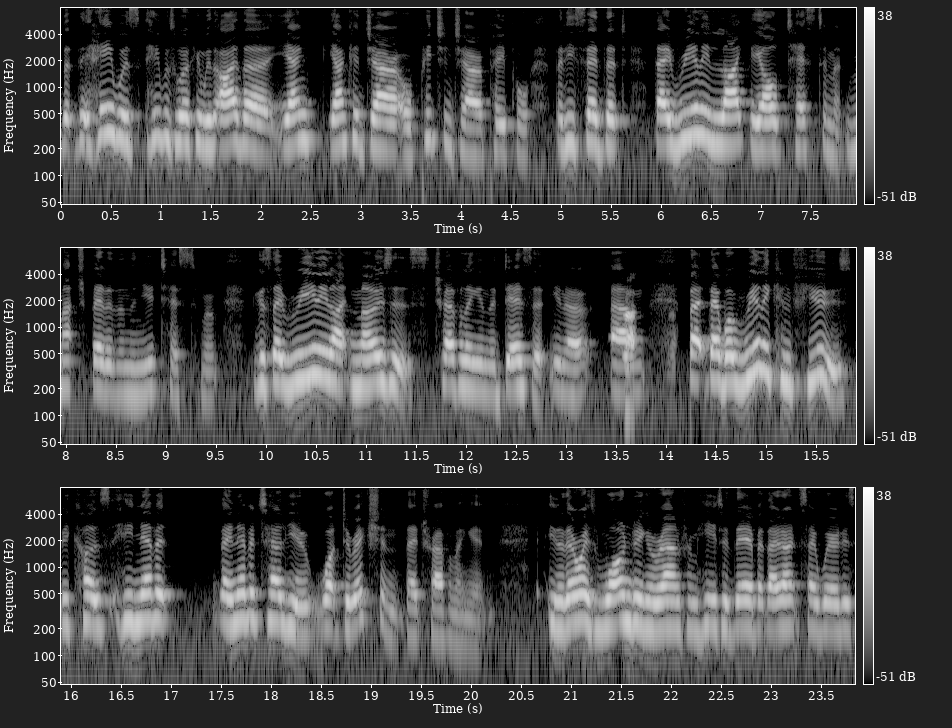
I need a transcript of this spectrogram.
but the, he was he was working with either Yank, Yankunytjatjara or Pitjantjatjara people, but he said that they really liked the Old Testament much better than the New Testament because they really liked Moses traveling in the desert, you know. Um, Right. But they were really confused because he never they never tell you what direction they're traveling in you know, they're always wandering around from here to there, but they don't say where it is.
